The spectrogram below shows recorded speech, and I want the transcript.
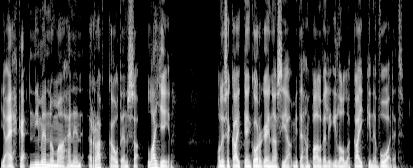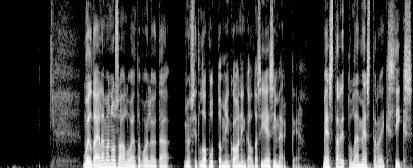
Ja ehkä nimenomaan hänen rakkautensa lajiin oli se kaikkein korkein asia, mitä hän palveli ilolla kaikki ne vuodet. Muilta elämän osa-alueilta voi löytää myös sit loputtomiin Koanin kaltaisia esimerkkejä. Mestarit tulee mestareiksi siksi,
